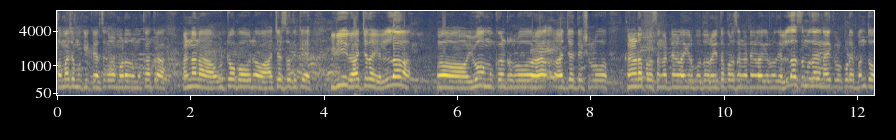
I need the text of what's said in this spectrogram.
ಸಮಾಜಮುಖಿ ಕೆಲಸಗಳನ್ನು ಮಾಡೋದ್ರ ಮುಖಾಂತರ ಅಣ್ಣನ ಹುಟ್ಟುಹಬ್ಬವನ್ನು ಆಚರಿಸೋದಕ್ಕೆ ಇಡೀ ರಾಜ್ಯದ ಎಲ್ಲ ಯುವ ಮುಖಂಡರುಗಳು ರಾಜ್ಯಾಧ್ಯಕ್ಷಗಳು ಕನ್ನಡ ಪರ ಸಂಘಟನೆಗಳಾಗಿರ್ಬೋದು, ರೈತ ಪರ ಸಂಘಟನೆಗಳಾಗಿರ್ಬೋದು, ಎಲ್ಲ ಸಮುದಾಯ ನಾಯಕರು ಕೂಡ ಬಂದು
